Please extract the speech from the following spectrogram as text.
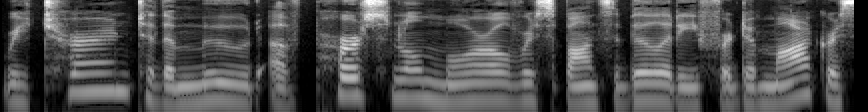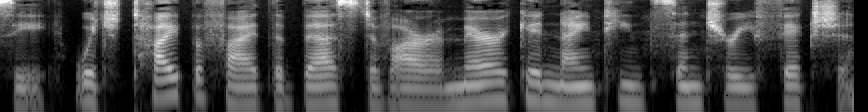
return to the mood of personal moral responsibility for democracy, which typified the best of our American 19th century fiction.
